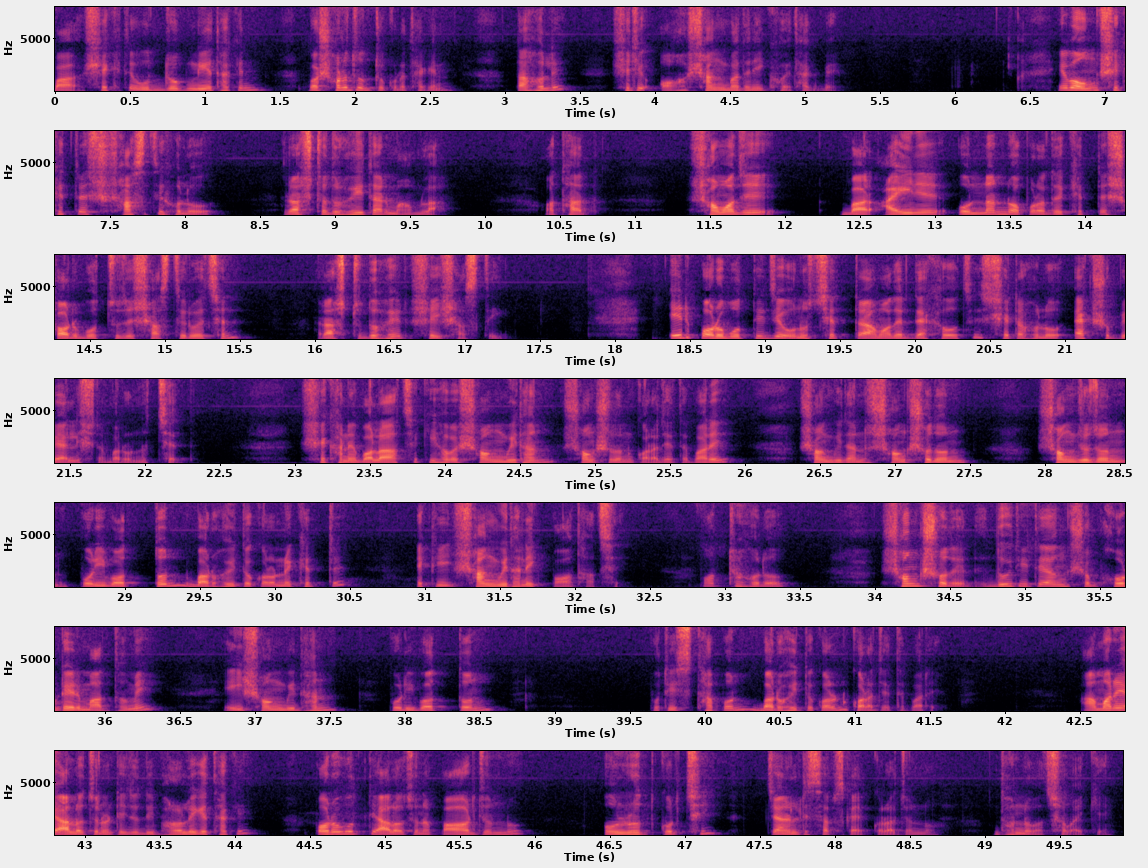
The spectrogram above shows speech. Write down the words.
বা সেক্ষেত্রে উদ্যোগ নিয়ে থাকেন বা ষড়যন্ত্র করে থাকেন, তাহলে সেটি অসাংবিধানিক হয়ে থাকবে। এবং সেক্ষেত্রে শাস্তি হলো রাষ্ট্রদ্রোহিতার মামলা। অর্থাৎ সমাজে বা আইনের অন্যান্য অপরাধের ক্ষেত্রে সর্বোচ্চ যে শাস্তি রয়েছেন, রাষ্ট্রদ্রোহের সেই শাস্তি। এর পরবর্তী যে অনুচ্ছেদটা আমাদের দেখা উচিত, সেটা হলো একশো বিয়াল্লিশ নম্বর অনুচ্ছেদ। সেখানে বলা আছে কীভাবে সংবিধান সংশোধন করা যেতে পারে। সংবিধান সংশোধন সংযোজন, পরিবর্তন বা রহিতকরণের ক্ষেত্রে একটি সাংবিধানিক পথ আছে। পথটা হলো, সংসদের দুই তৃতীয়াংশ ভোটের মাধ্যমে এই সংবিধান পরিবর্তন, প্রতিস্থাপন বা রহিতকরণ করা যেতে পারে। আমার এই আলোচনাটি যদি ভালো লেগে থাকে, পরবর্তী আলোচনা পাওয়ার জন্য অনুরোধ করছি চ্যানেলটি সাবস্ক্রাইব করার জন্য। ধন্যবাদ সবাইকে।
